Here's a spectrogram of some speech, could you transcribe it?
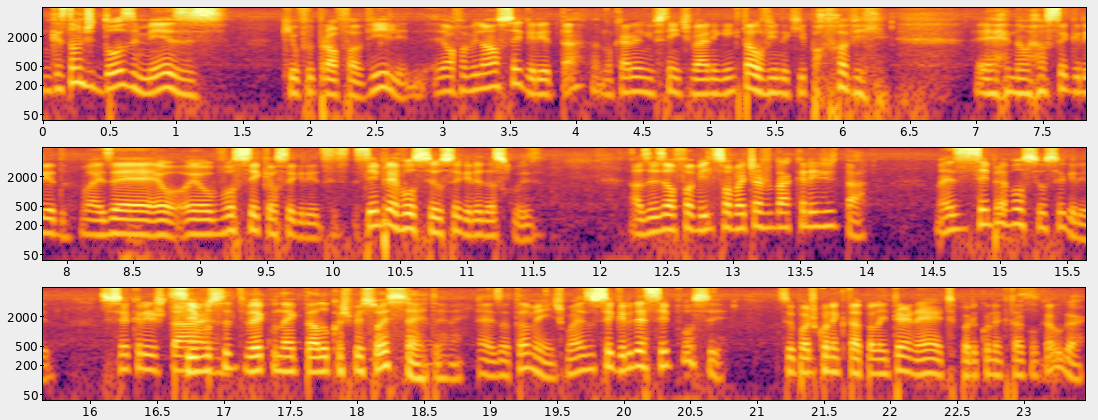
Em questão de 12 meses que eu fui para Alphaville, Alphaville não é um segredo, tá? Eu não quero incentivar ninguém que tá ouvindo aqui para Alphaville. É, não é um segredo, mas é, é, é você que é o segredo. Sempre é você o segredo das coisas. Às vezes a Alphaville só vai te ajudar a acreditar, mas sempre é você o segredo. Se você acreditar. Se você estiver conectado com as pessoas certas, né? É, exatamente. Mas o segredo é sempre você. Você pode conectar pela internet, pode conectar a qualquer lugar.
